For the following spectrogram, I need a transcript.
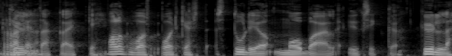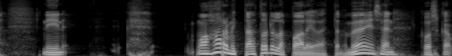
rakentaa Kyllä. kaikki. Valokuvauspodcast Studio Mobile-yksikkö. Kyllä, niin mua harmittaa todella paljon, että mä möin sen, koska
